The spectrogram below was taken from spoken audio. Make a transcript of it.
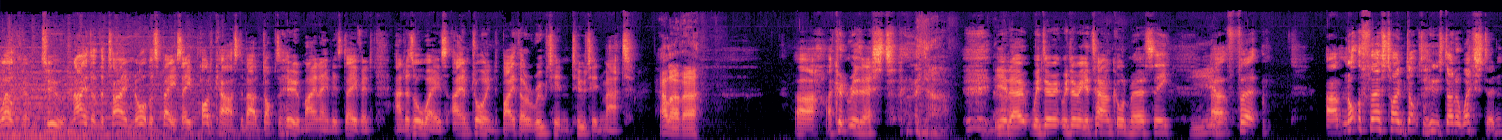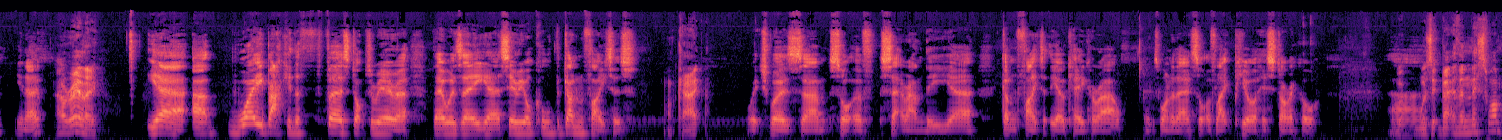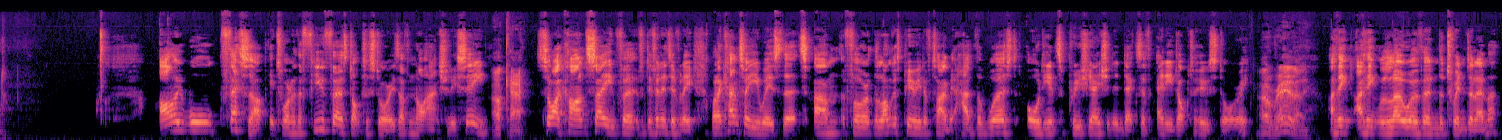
Welcome to Neither the Time Nor the Space, a podcast about Doctor Who. My name is David, and as always, I am joined by the rootin' tootin' Matt. Hello there. Uh, I couldn't resist. You know, we're doing we're doing a town called Mercy. Yeah. Uh, for, um, not the first time Doctor Who's done a western. You know, oh, really? yeah, uh, way back in the first Doctor era, there was a uh, serial called The Gunfighters. Okay. Which was um, sort of set around the uh, gunfight at the OK Corral. It's one of their sort of like pure historical. Uh, was it better than this one? I will fess up, it's one of the few First Doctor stories I've not actually seen. Okay. So I can't say for, for definitively. What I can tell you is that um, for the longest period of time, it had the worst audience appreciation index of any Doctor Who story. Oh, really? I think I think lower than the Twin Dilemma,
